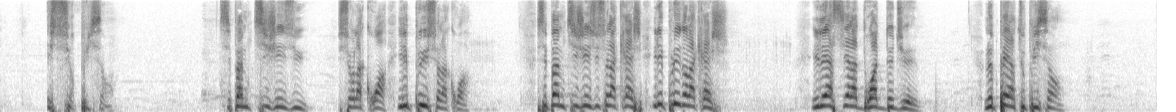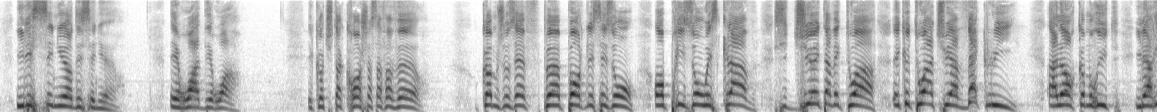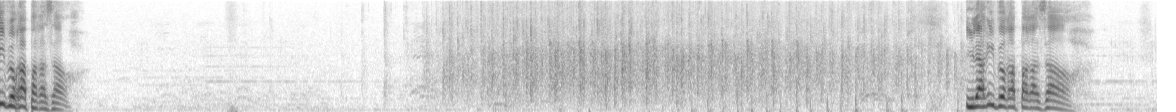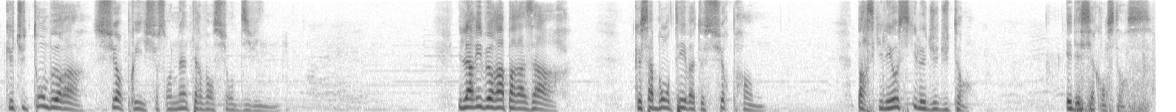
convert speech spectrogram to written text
est surpuissant. Ce n'est pas un petit Jésus sur la croix, il est plus sur la croix. Ce n'est pas un petit Jésus sur la crèche, il est plus dans la crèche. Il est assis à la droite de Dieu, le Père Tout-Puissant. Il est Seigneur des Seigneurs et roi des rois. Et quand tu t'accroches à sa faveur, comme Joseph, peu importe les saisons, en prison ou esclave, si Dieu est avec toi et que toi tu es avec lui, alors comme Ruth, il arrivera par hasard. Il arrivera par hasard que tu tomberas surpris sur son intervention divine. Il arrivera par hasard que sa bonté va te surprendre, parce qu'il est aussi le Dieu du temps et des circonstances.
